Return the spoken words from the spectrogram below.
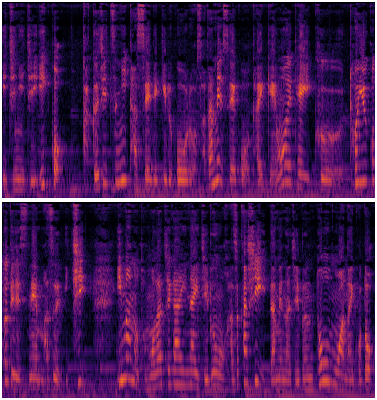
1日1個確実に達成できるゴールを定め成功体験を得ていく。ということでですね、まず1、今の友達がいない自分を恥ずかしい、ダメな自分と思わないこと。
